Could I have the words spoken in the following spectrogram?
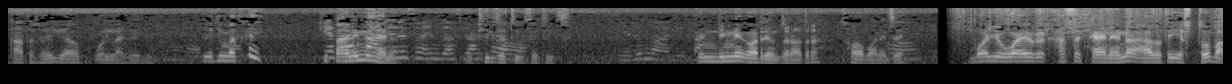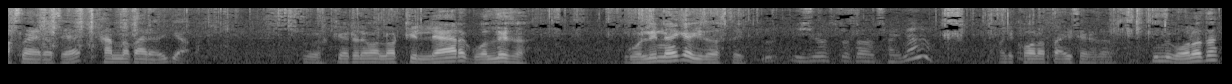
तातो छ है क्या पोल्दाखेरि यति मात्रै? कि पानी नै छैन? ठिक छ ठिक छ ठिक छ। हेरौँ न अहिले पेन्डिङ नै गर्दै हुन्छ नत्र? छ भने चाहिँ। म यो वायरको खासै फ्यान होइन आज त यस्तो बास्न आइरहेछ है खान नपाएर हो क्या। ऊ, केटोले मलाई लट्ठी ल्याएर घोल्दैछ। घोलिन है क्या हिजो जस्तै हिजो जस्तो त छैन। अलिक कलर त आइसकेको छ। तिमी घोल त।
